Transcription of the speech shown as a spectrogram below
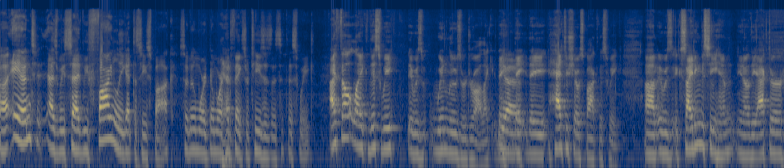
Uh, and as we said, we finally get to see Spock. So no more no more Yeah. head fakes or teases this this week. I felt like this week it was win, lose, or draw. Like they, Yeah. they, they had to show Spock this week. Um, it was exciting to see him. You know, the actor,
